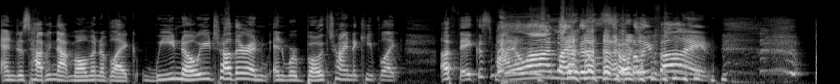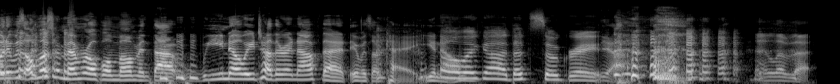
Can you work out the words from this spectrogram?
and just having that moment of like we know each other and and we're both trying to keep like a fake smile on like this is totally fine. But it was almost a memorable moment that we know each other enough that it was okay, you know. Oh my god, that's so great. yeah. I love that.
